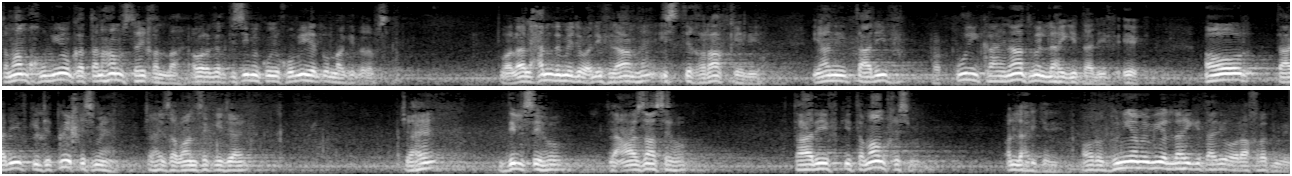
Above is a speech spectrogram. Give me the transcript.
تمام خوبیوں کا تنہا مستحق اللہ ہے۔ اور اگر کسی میں کوئی خوبی ہے تو اللہ کی طرف سے۔ تو اللہ الحمد میں جو علی فلام ہے استغراق کے لیے۔ یعنی تعریف پوری کائنات میں اللہ کی تعریف، ایک۔ اور تعریف کی جتنی قسمیں ہیں، چاہے زبان سے کی جائے، چاہے دل سے ہو یا اعضا سے ہو، تعریف کی تمام قسمیں اللہ کے لیے اور دنیا میں بھی اللہ کی تعریف اور آخرت میں بھی۔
